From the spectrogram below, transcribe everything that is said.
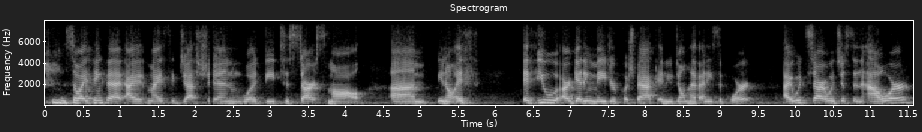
so I think that I my suggestion would be to start small. Um, you know, if if you are getting major pushback and you don't have any support, I would start with just an hour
